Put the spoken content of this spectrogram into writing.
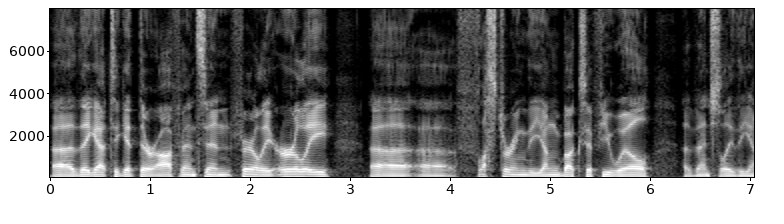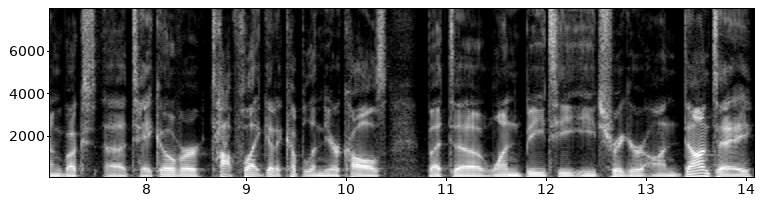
Uh, they got to get their offense in fairly early, uh, uh, flustering the Young Bucks, if you will. Eventually, the Young Bucks uh, take over. Top Flight get a couple of near calls, but uh, one BTE trigger on Dante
